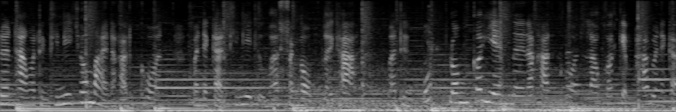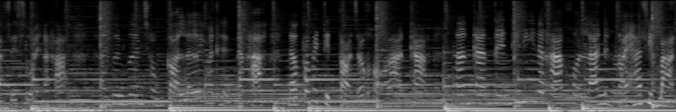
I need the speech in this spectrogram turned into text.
เดินทางมาถึงที่นี่ช่วงบ่ายนะคะทุกคน บรรยากาศที่นี่ถือว่าสงบเลยค่ะ มาถึงปุ๊บลมก็เย็นเลยนะคะทุกคนเราก็เก็บภาพบรรยากาศสวยๆนะคะให้เพื่อนๆชมก่อนเลยมาถึงนะคะ แล้วก็ไปติดต่อเจ้าของร้านค่ะร้านการเต็นท์ที่นี่นะคะ คนละ 150 บาท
